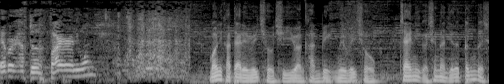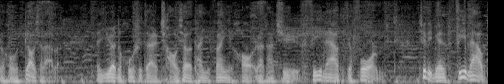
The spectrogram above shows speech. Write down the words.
Ever have to fire anyone? 莫妮卡带着 Rachel 去医院看病，因为 Rachel 摘那个圣诞节的灯的时候掉下来了。那医院的护士在嘲笑了她一番以后，让她去 fill out the form。这里面 fill out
